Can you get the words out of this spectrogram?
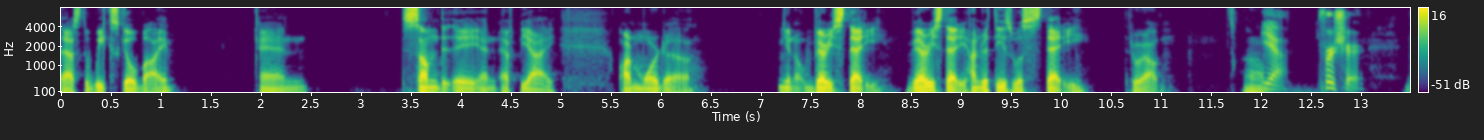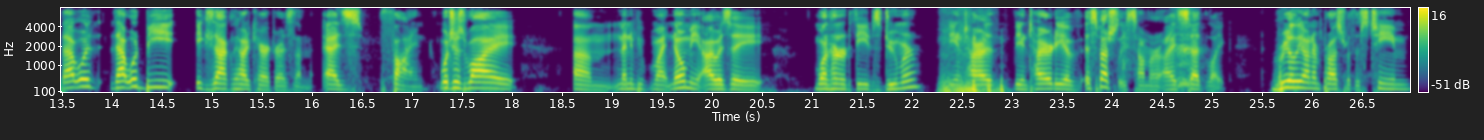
as the weeks go by and Ssumday and fbi are more the you know very steady very steady 100 thieves was steady throughout um, Yeah, for sure. That would that would be exactly how I'd characterize them as fine, which is why um, many people might know me. I was a 100 Thieves doomer the entire the entirety of especially summer. I said like really unimpressed with this team,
